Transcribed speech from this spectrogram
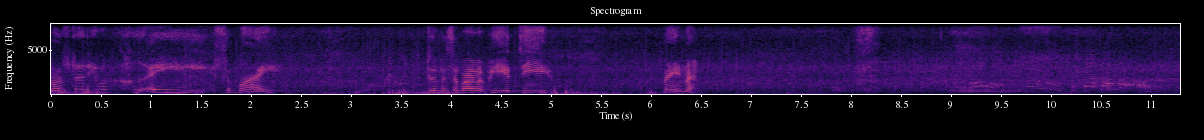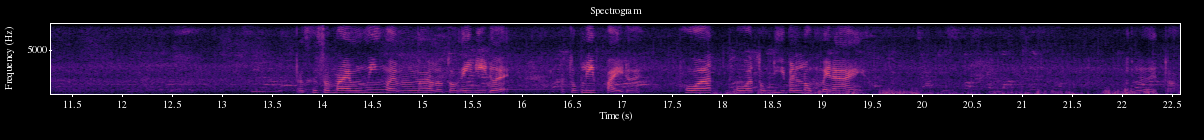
มอนสเตอร์ที่ว่าก็คือไอ้สบายจะเป็นสบายแบบ PNG ไม่เห็นไหมก็คือสบายมันวิ่งไวมากๆเราต้องไอ้นี่ด้วย เราต้องรีบไปด้วย เพราะว่าเพราะว่าตรงนี้มันหลบไม่ได้ก็เลยต้อง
